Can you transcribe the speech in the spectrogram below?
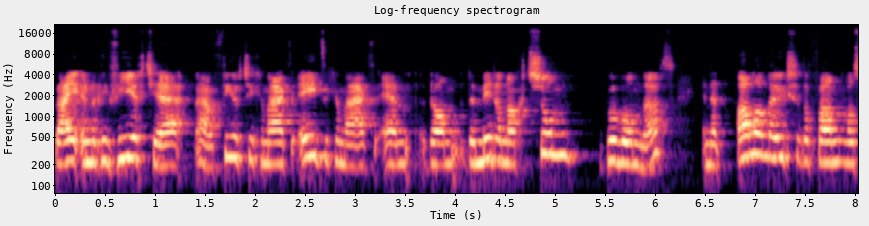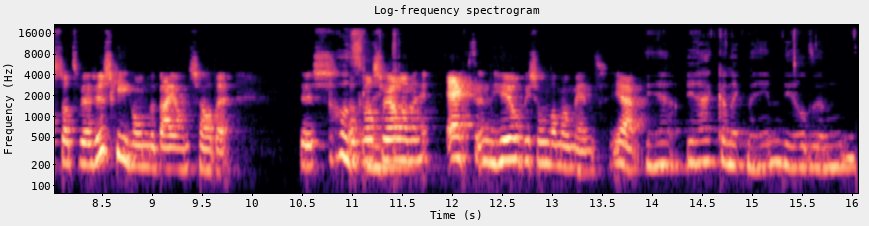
bij een riviertje, nou, vuurtje gemaakt, eten gemaakt en dan de middernachtzon bewonderd. En het allerleukste daarvan was dat we huskyhonden bij ons hadden. Dus oh, dat was wel een, echt een heel bijzonder moment. Ja. Ja, ja, kan ik me inbeelden.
